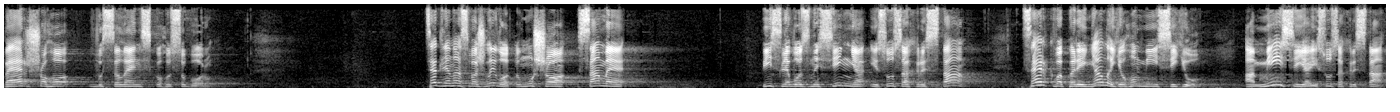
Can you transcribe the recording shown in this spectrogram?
Першого Вселенського собору. Це для нас важливо, тому що саме після Вознесіння Ісуса Христа церква перейняла Його місію, а місія Ісуса Христа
